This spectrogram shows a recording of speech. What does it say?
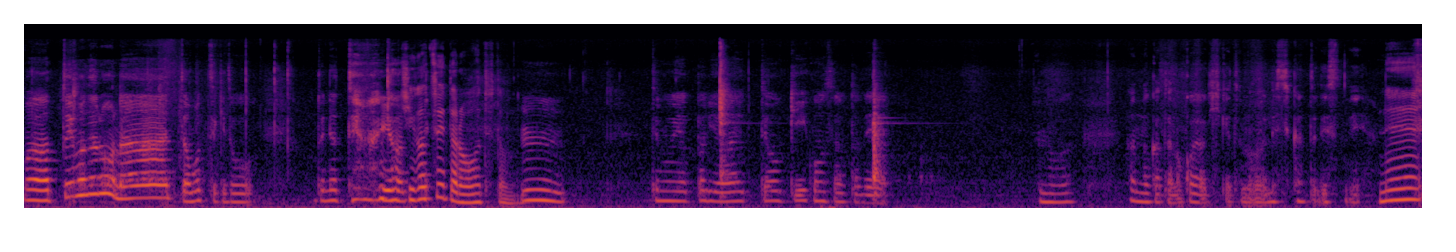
まああっという間だろうなーって思ってたけど本当にあっという間に終わって。気がついたら終わってたもん。うん。でもやっぱりああやって大きいコンサートであのファンの方の声を聞けたのは嬉しかったですね。ね。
